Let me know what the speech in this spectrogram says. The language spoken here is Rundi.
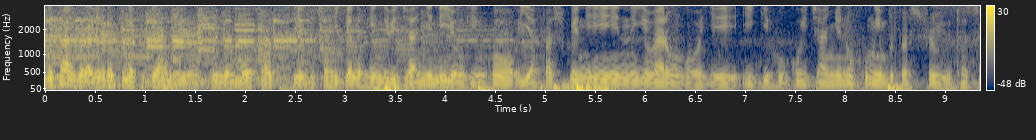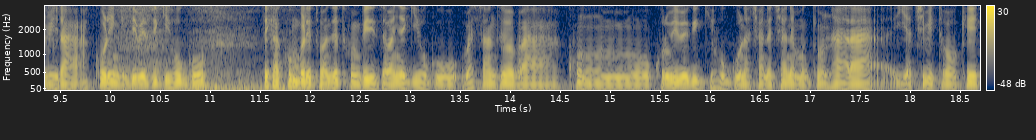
gukangura rero kino kiganiro cy'uno munsi aho tugiye guca hirya no hino ibijyanye n'iyo ngingo yafashwe n'ibarongoye igihugu ijyanye n'uko umwimbuto tosubira kurenga imbibe z'igihugu reka kumbure tubanze twumviriza abanyagihugu basanzwe baba ku rubibe rw'igihugu na cyane cyane mu ntara ya Cibitoke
